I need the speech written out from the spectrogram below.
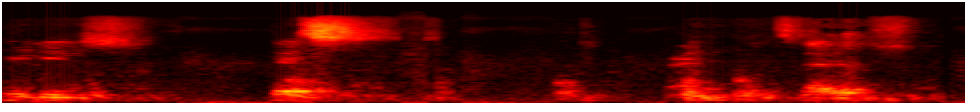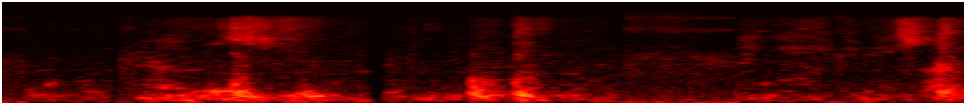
would use this, right, instead of you this. Sorry,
